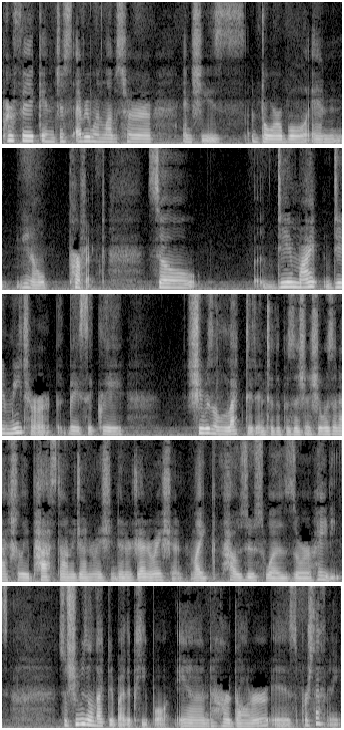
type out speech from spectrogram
perfect and just everyone loves her and she's adorable and you know perfect so Demeter, basically, she was elected into the position. She wasn't actually passed down a generation to a generation, like how Zeus was or Hades. So she was elected by the people, and her daughter is Persephone.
